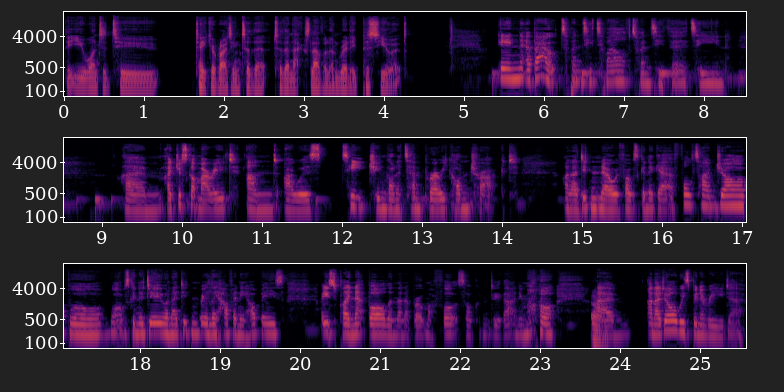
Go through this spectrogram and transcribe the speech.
that you wanted to take your writing to the to the next level and really pursue it In about 2012, 2013, um, I just got married and I was teaching on a temporary contract. And I didn't know if I was going to get a full time job or what I was going to do. And I didn't really have any hobbies. I used to play netball and then I broke my foot, so I couldn't do that anymore. Oh. Um, and I'd always been a reader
